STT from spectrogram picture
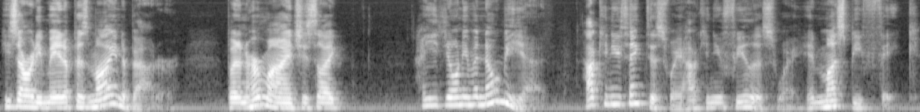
he's already made up his mind about her. But in her mind, she's like, You don't even know me yet. How can you think this way? How can you feel this way? It must be fake.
